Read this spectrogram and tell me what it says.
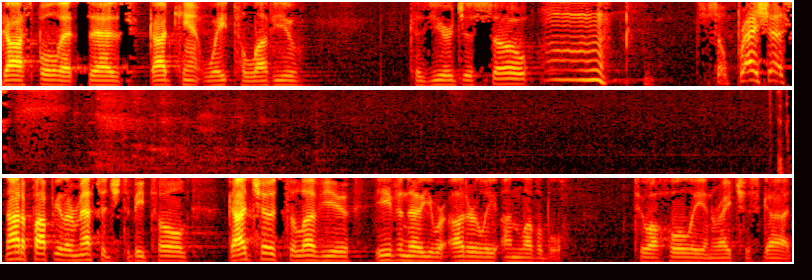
gospel that says God can't wait to love you because you're just so, mm, so precious. It's not a popular message to be told God chose to love you even though you were utterly unlovable to a holy and righteous God.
